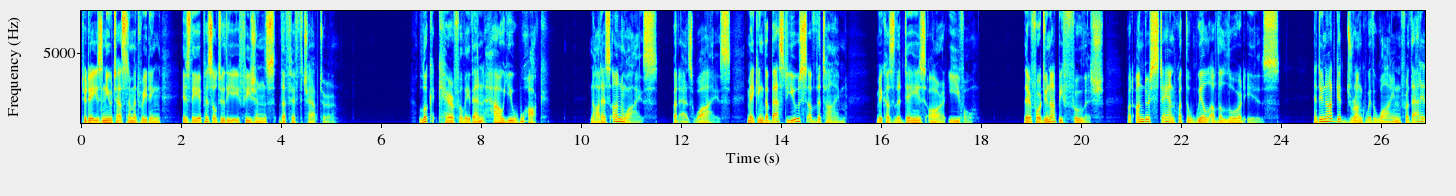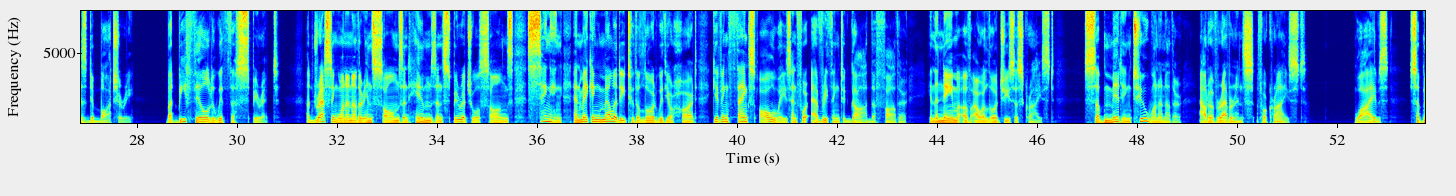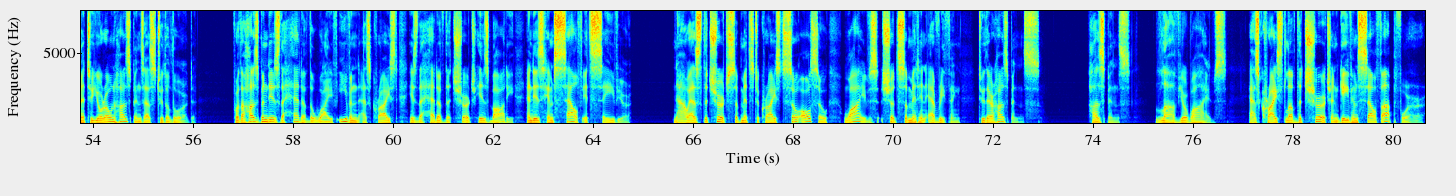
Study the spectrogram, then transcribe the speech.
Today's New Testament reading is the Epistle to the Ephesians, the fifth chapter. Look carefully then how you walk, not as unwise, but as wise, making the best use of the time, because the days are evil. Therefore do not be foolish, but understand what the will of the Lord is. And do not get drunk with wine, for that is debauchery but be filled with the Spirit, addressing one another in psalms and hymns and spiritual songs, singing and making melody to the Lord with your heart, giving thanks always and for everything to God the Father, in the name of our Lord Jesus Christ, submitting to one another out of reverence for Christ. Wives, submit to your own husbands as to the Lord. For the husband is the head of the wife, even as Christ is the head of the church, his body, and is himself its Savior. Now, as the church submits to Christ, so also wives should submit in everything to their husbands. Husbands, love your wives, as Christ loved the church and gave himself up for her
